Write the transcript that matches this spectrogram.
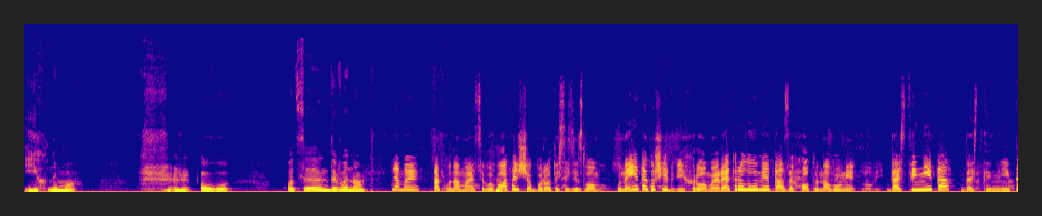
їх нема. Ого. Оце дивина. Вафлями. Так вона має силу вафель, щоб боротися зі злом. У неї також є дві хроми: ретро Лумі та захоплена Лумі. Дастініта, Дастініта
